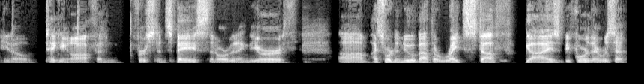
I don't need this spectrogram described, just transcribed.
you know, taking off and first in space, then orbiting the Earth. Um, I sort of knew about the right stuff guys before there was that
